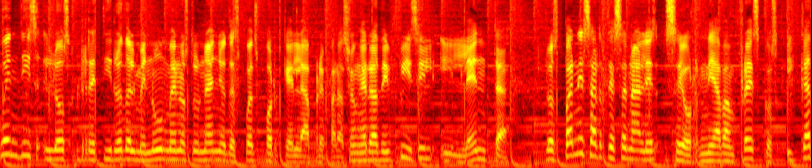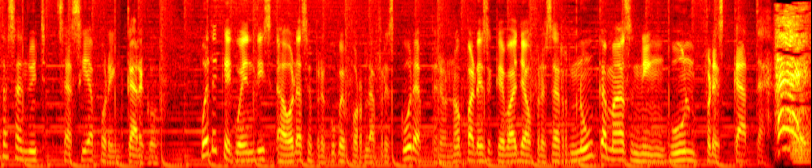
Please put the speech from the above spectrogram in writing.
Wendy's los retiró del menú menos de un año después porque la preparación era difícil y lenta. Los panes artesanales se horneaban frescos y cada sándwich se hacía por encargo. Puede que Wendy's ahora se preocupe por la frescura, pero no parece que vaya a ofrecer nunca más ningún frescata. Hey,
